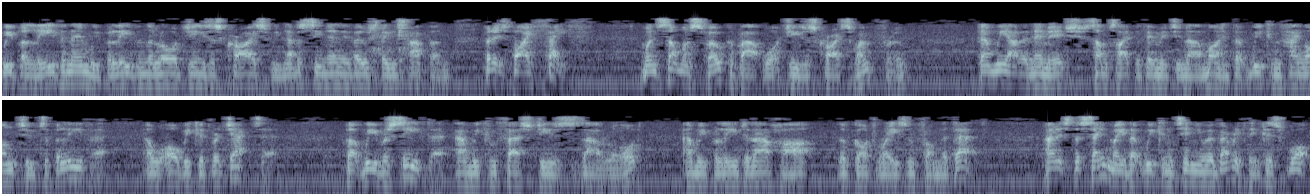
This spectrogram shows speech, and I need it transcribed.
We believe in Him, we believe in the Lord Jesus Christ, we've never seen any of those things happen, but it's by faith. When someone spoke about what Jesus Christ went through, then we had an image, some type of image in our mind that we can hang on to to believe it, or we could reject it. But we received it, and we confessed Jesus as our Lord, and we believed in our heart that God raised him from the dead. And it's the same way that we continue with everything, because what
